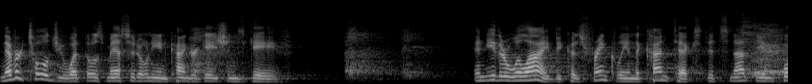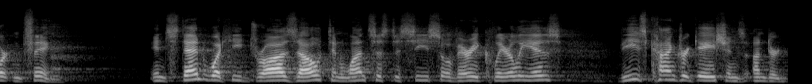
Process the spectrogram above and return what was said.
Never told you what those Macedonian congregations gave and neither will I, because frankly, in the context, it's not the important thing. Instead, what he draws out and wants us to see so very clearly is these congregations, under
